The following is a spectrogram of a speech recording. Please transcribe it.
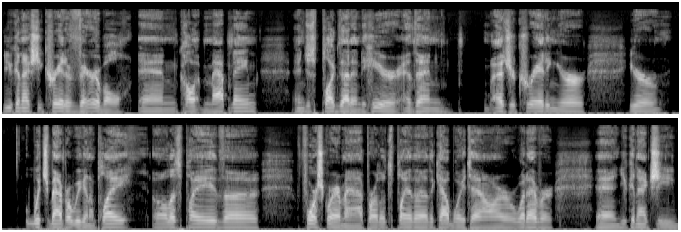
you can actually create a variable and call it map name and just plug that into here and then as you're creating your your which map are we going to play oh let's play the Foursquare map or let's play the, the Cowboy Town or whatever. And you can actually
